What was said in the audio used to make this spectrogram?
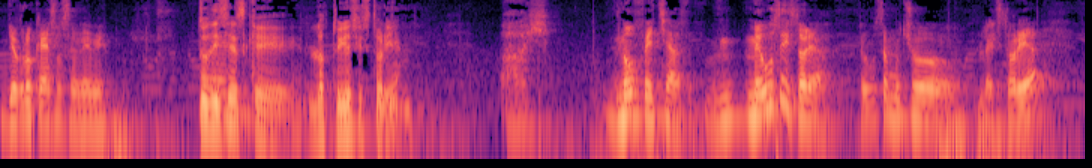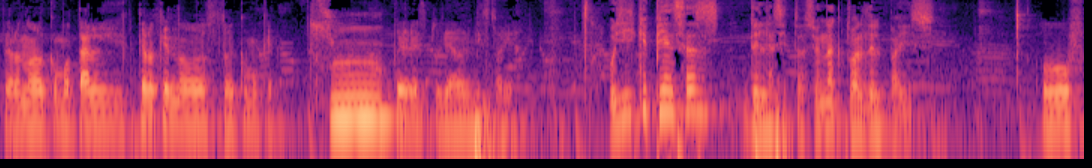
Yo creo que a eso se debe. ¿Tú dices que lo tuyo es historia? Ay, no fechas. Me gusta historia, me gusta mucho la historia, pero no como tal, creo que no estoy como que súper estudiado en historia. Oye, ¿y qué piensas de la situación actual del país? Uf,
